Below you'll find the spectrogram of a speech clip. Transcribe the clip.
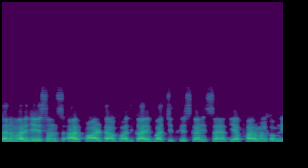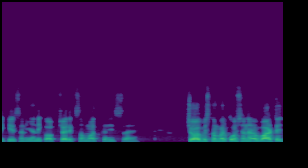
conversation are part of आधिकारिक बातचीत किसका हिस्सा है? तो यह फॉर्मल कम्युनिकेशन यानी कि औपचारिक संवाद का हिस्सा है। चौबीस नंबर क्वेश्चन है what is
